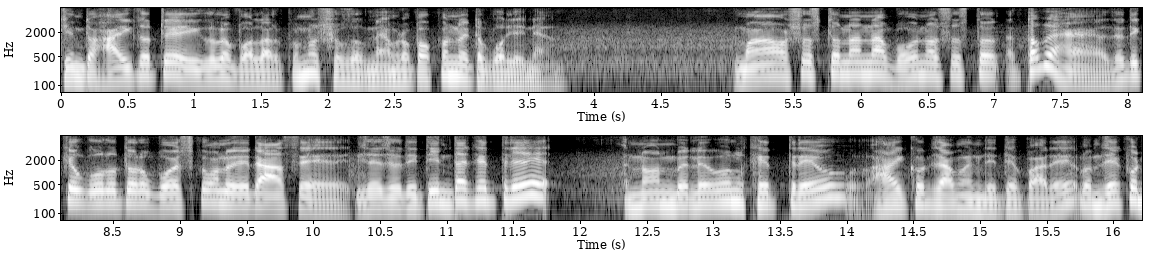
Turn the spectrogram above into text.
কিন্তু হাইকোর্টে এইগুলো বলার কোনো সুযোগ নেই, আমরা কখনো এটা বলি না। মা অসুস্থ না না বোন অসুস্থ, তবে হ্যাঁ যদি কেউ গুরুতর বয়স্ক মানুষ এটা আছে, যে যদি তিনটা ক্ষেত্রে নন ভ্যালুয়েবল ক্ষেত্রেও হাইকোর্ট জামিন দিতে পারে, এবং যে কোন,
